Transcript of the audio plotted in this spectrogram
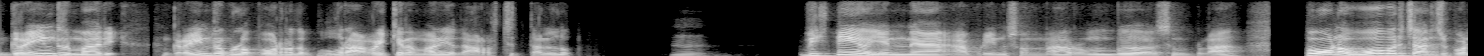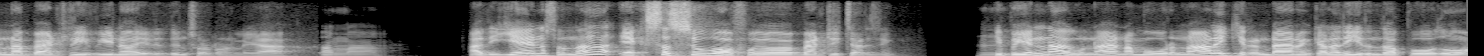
கிரைண்டர் மாதிரி கிரைண்டருக்குள்ளே போடுறத பூரா அரைக்கிற மாதிரி அதை அரைச்சி தள்ளும். விஷயம் என்ன அப்படின்னு சொன்னால் ரொம்ப சிம்பிளாக ஃபோனை ஓவர் சார்ஜ் பண்ணால் பேட்டரி வீணாயிருதுன்னு சொல்கிறோம் இல்லையா ஆமா. அது ஏன்னு சொன்னால் எக்ஸசிவ் ஆஃப் பேட்டரி சார்ஜிங். இப்போ என்ன ஆகும்னா நம்ம ஒரு நாளைக்கு ரெண்டாயிரம் கேலரி இருந்தால் போதும்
